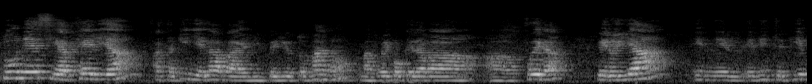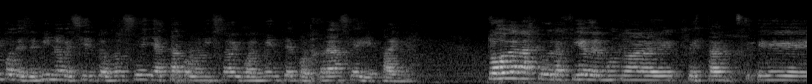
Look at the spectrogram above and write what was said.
Túnez y Argelia, hasta aquí llegaba el Imperio Otomano, Marruecos quedaba afuera, pero ya en, este tiempo, desde 1912, ya está colonizado igualmente por Francia y España. Toda la geografía del mundo árabe eh,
